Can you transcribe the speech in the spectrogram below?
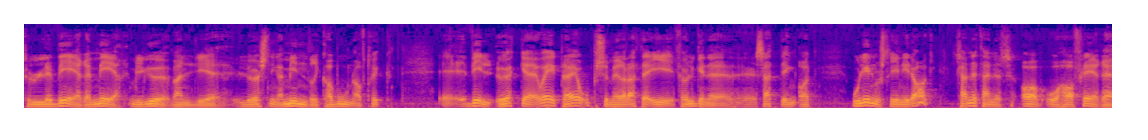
til, å levere mer miljøvennlige løsninger, mindre karbonavtrykk, eh, vil øke. Og Jeg pleier å oppsummere dette i følgende eh, setting at oljeindustrien i dag kjennetegnes av å ha flere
